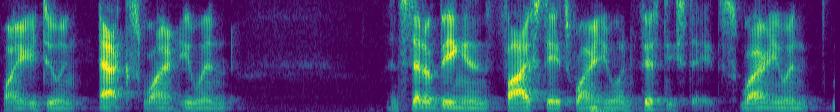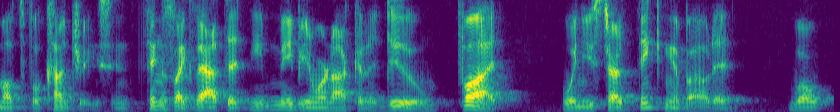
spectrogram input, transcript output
why aren't you doing X? Why aren't you in instead of being in five states, why aren't you in 50 states? Why aren't you in multiple countries? And things like that that maybe we're not going to do. But when you start thinking about it, well,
